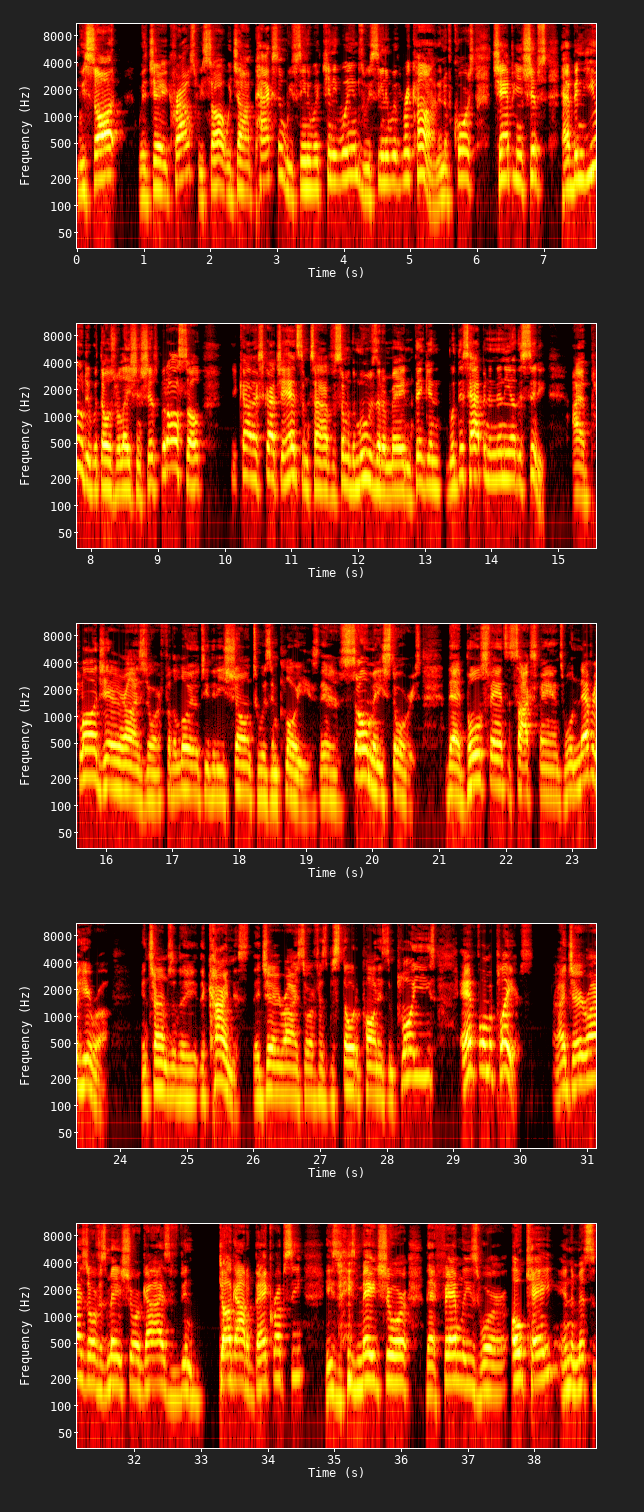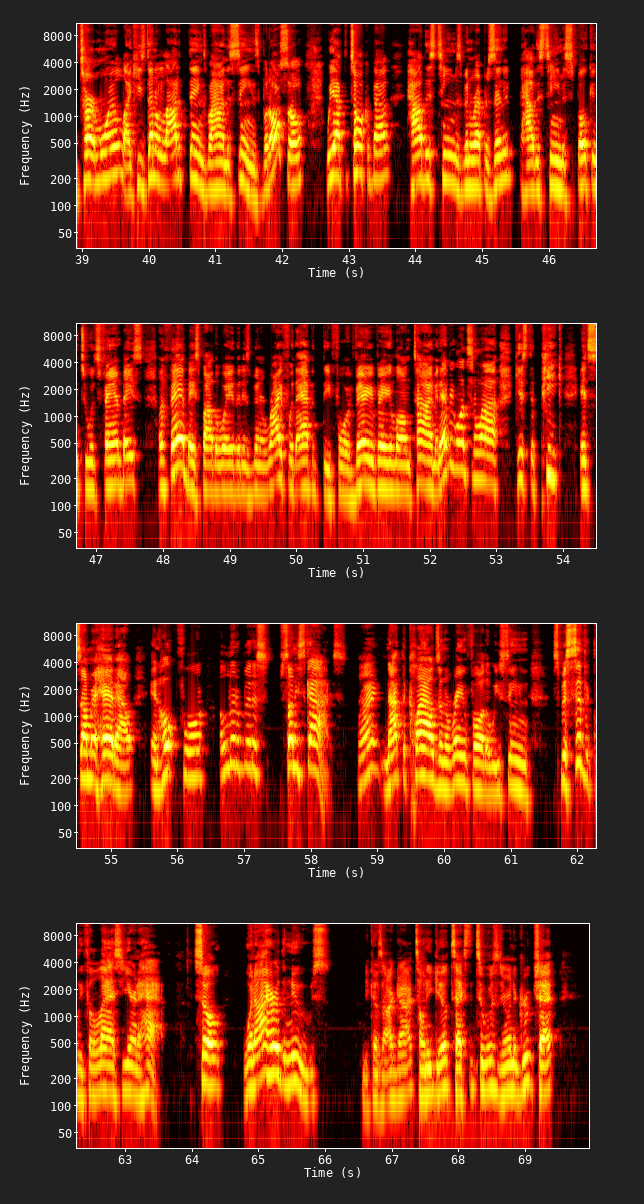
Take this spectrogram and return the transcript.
We saw it with Jerry Krause. We saw it with John Paxson. We've seen it with Kenny Williams. We've seen it with Rick Hahn. And of course, championships have been yielded with those relationships, but also you kind of scratch your head sometimes with some of the moves that are made and thinking, would this happen in any other city? I applaud Jerry Reinsdorf for the loyalty that he's shown to his employees. There are so many stories that Bulls fans and Sox fans will never hear of in terms of the, the kindness that Jerry Reinsdorf has bestowed upon his employees and former players. Jerry Reinsdorf has made sure guys have been dug out of bankruptcy. He's he's made sure that families were okay in the midst of turmoil. Like he's done a lot of things behind the scenes. But also, we have to talk about how this team has been represented, how this team has spoken to its fan base. A fan base, by the way, that has been rife with apathy for a very, very long time. And every once in a while gets to peek its summer head out and hope for a little bit of sunny skies, right? Not the clouds and the rainfall that we've seen specifically for the last year and a half. So when I heard the news, because our guy Tony Gill texted to us during the group chat,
